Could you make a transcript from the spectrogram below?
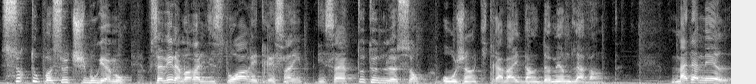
surtout pas ceux de Chibougamau. Vous savez, la morale de l'histoire est très simple et sert toute une leçon aux gens qui travaillent dans le domaine de la vente. Madame L.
